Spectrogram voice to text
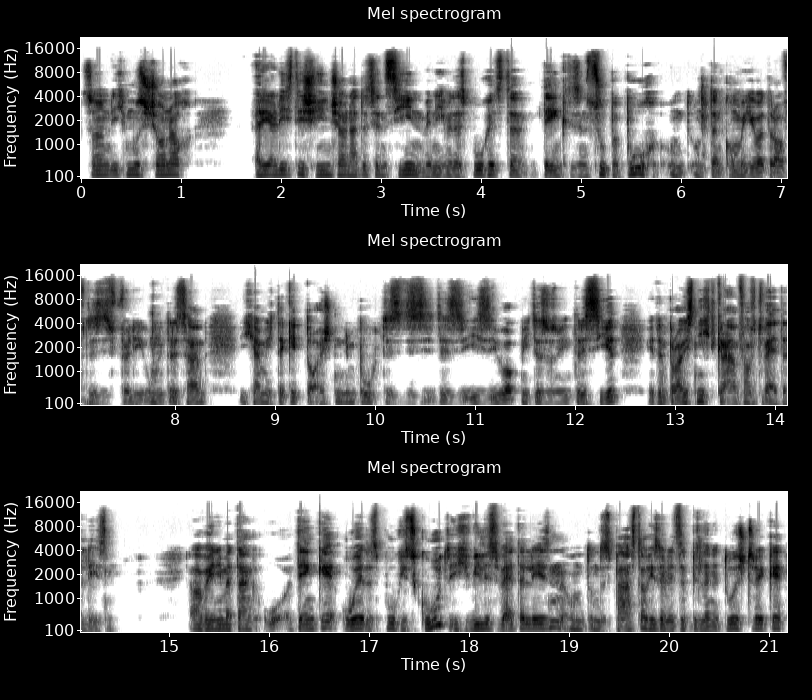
sondern ich muss schon auch realistisch hinschauen, hat es einen Sinn. Wenn ich mir das Buch jetzt da denke, das ist ein super Buch und, und dann komme ich aber drauf, das ist völlig uninteressant, ich habe mich da getäuscht in dem Buch, das, das, das ist überhaupt nicht das, was mich interessiert, ja, dann brauche ich es nicht krampfhaft weiterlesen. Aber wenn ich mir denk, oh, denke, oh ja, das Buch ist gut, ich will es weiterlesen und, und es passt auch, ist halt jetzt ein bisschen eine Durchstrecke,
